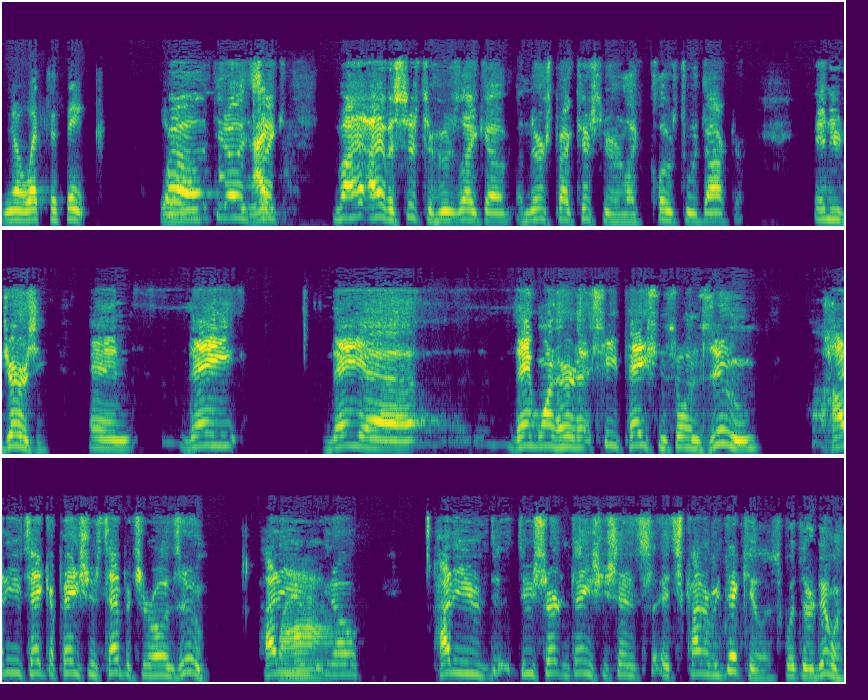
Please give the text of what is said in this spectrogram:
you know what to think. You well, know? you know, it's I, like my I have a sister who's like a, a nurse practitioner, like close to a doctor in New Jersey, and they they uh, they want her to see patients on Zoom. How do you take a patient's temperature on Zoom? How do wow. you you know how do you do certain things? She said it's it's kind of ridiculous what they're doing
